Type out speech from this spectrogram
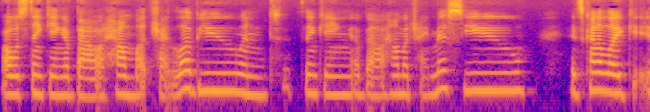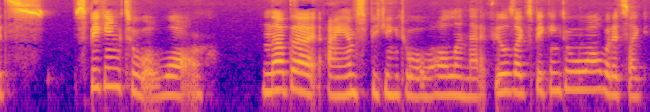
I was thinking about how much I love you and thinking about how much I miss you. It's kind of like it's speaking to a wall. Not that I am speaking to a wall and that it feels like speaking to a wall, but it's like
